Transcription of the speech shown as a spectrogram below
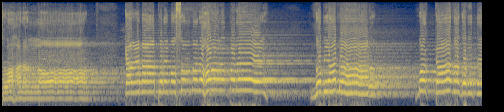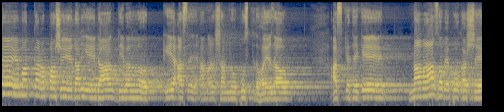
সোহানাল্লাহ কালেমা পরে মুসলমান হওয়ার পরে নবী আমার মক্কা নগরীতে মক্কার পাশে দাঁড়িয়ে ডাক বলল, কে আছে আমার সামনে উপস্থিত? হয়ে যাও। আজকে থেকে নামাজ হবে প্রকাশ্যে,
